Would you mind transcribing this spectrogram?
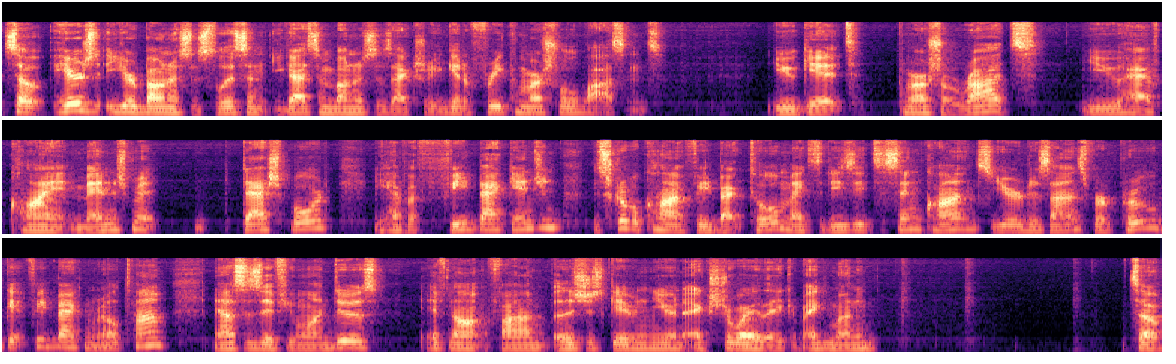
So here's your bonuses. Listen, you got some bonuses actually. You get a free commercial license. You get commercial rights. You have client management dashboard. You have a feedback engine. The Sqribble client feedback tool makes it easy to send clients your designs for approval, get feedback in real time. Now this is if you want to do this. If not, fine. But it's just giving you an extra way that you can make money. So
